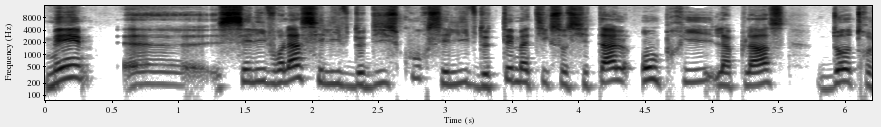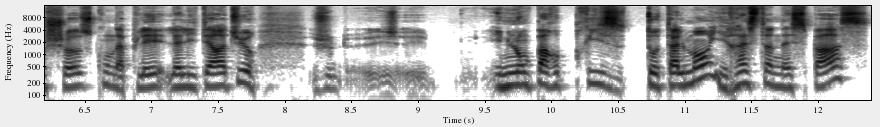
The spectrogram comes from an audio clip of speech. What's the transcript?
mais euh, ces livres-là, ces livres de discours, ces livres de thématiques sociétales ont pris la place d'autres choses qu'on appelait la littérature. ils ne l'ont pas prise totalement, il reste un espace,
